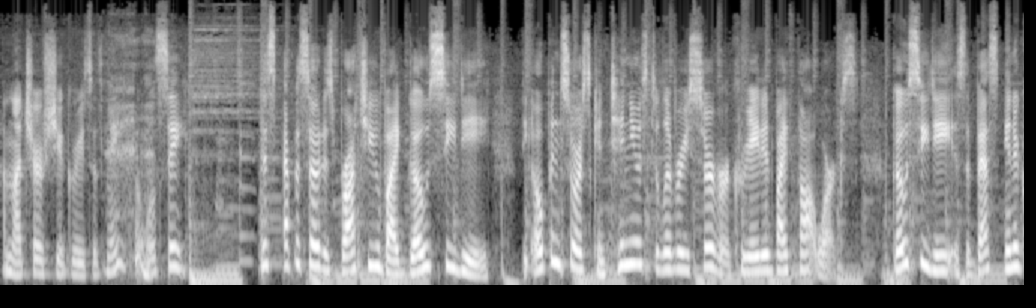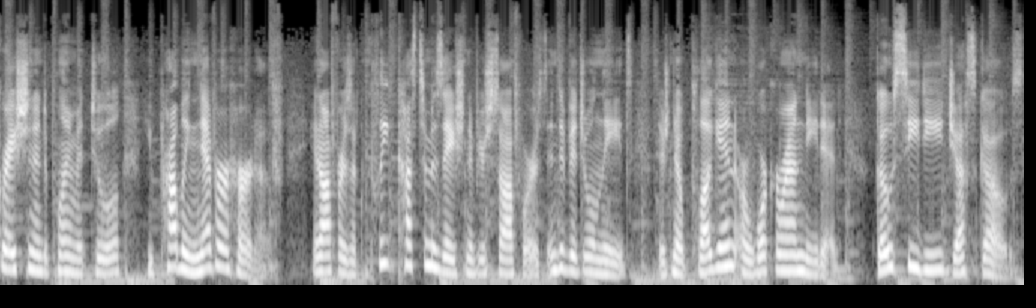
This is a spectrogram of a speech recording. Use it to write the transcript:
I'm not sure if she agrees with me, but we'll see. This episode is brought to you by GoCD, the open source continuous delivery server created by ThoughtWorks. GoCD is the best integration and deployment tool you probably never heard of. It offers a complete customization of your software's individual needs. There's no plug-in or workaround needed. GoCD just goes.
